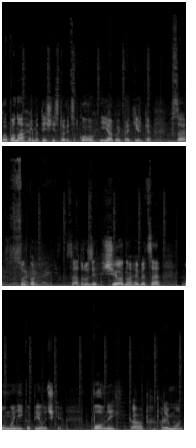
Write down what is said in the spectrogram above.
Клапана герметичні 100%, ніякої притірки, все супер. Це, друзі, ще одна ГБЦ у моїй копілочці. Повний кап ремонт.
